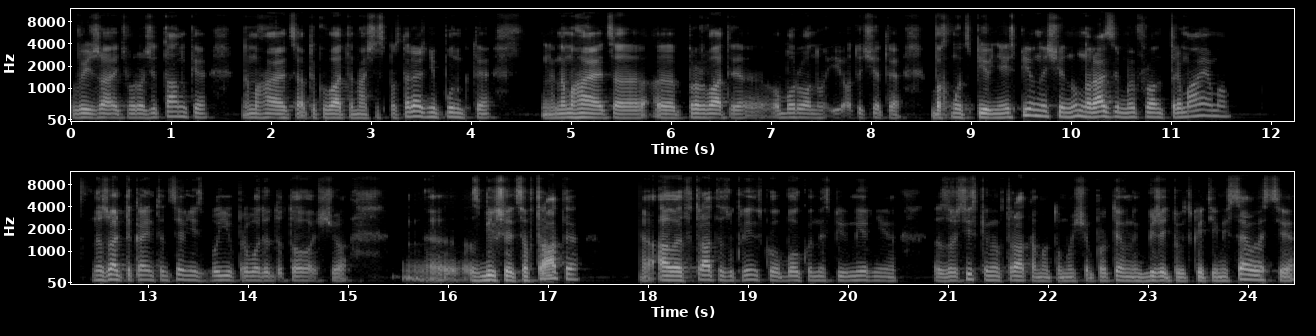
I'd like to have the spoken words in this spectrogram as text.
виїжджають ворожі танки, намагаються атакувати наші спостережні пункти, намагаються е, прорвати оборону і оточити Бахмут з півдня і з півночі. Ну наразі ми фронт тримаємо. На жаль, така інтенсивність боїв приводить до того, що е, збільшуються втрати, але втрати з українського боку не співмірні з російськими втратами, тому що противник біжить по відкритій місцевості.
